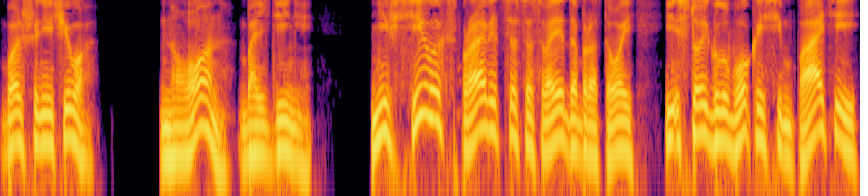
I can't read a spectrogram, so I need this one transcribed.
больше ничего. Но он, Бальдини, не в силах справиться со своей добротой и с той глубокой симпатией,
